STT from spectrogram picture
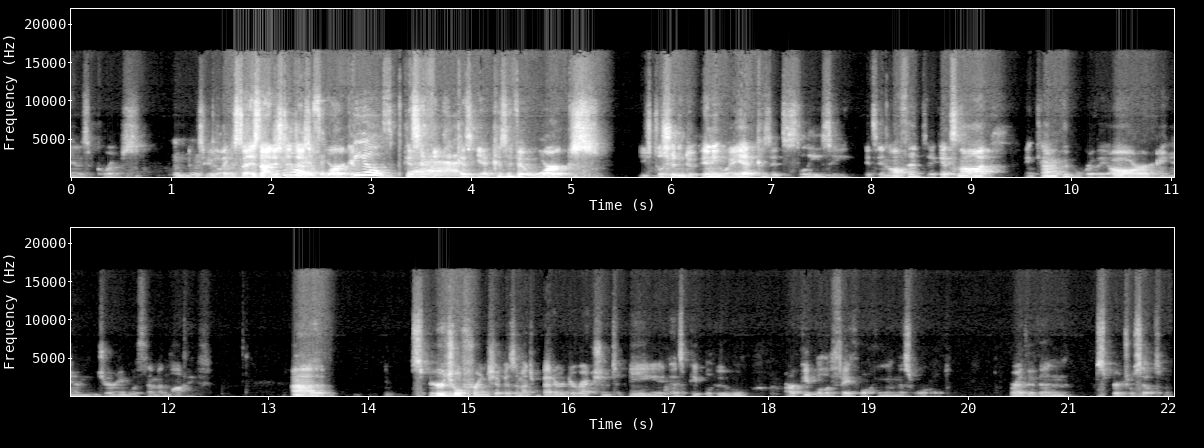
and it's gross mm-hmm. too. Like it's, it's not just it, it doesn't work. It feels because bad. If it, yeah, because if it works, you still shouldn't do it anyway. Yeah, because it's sleazy. It's inauthentic. It's not encounter people where they are and journey with them in life. Uh, spiritual friendship is a much better direction to be as people who are people of faith walking in this world, rather than spiritual salesmen.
